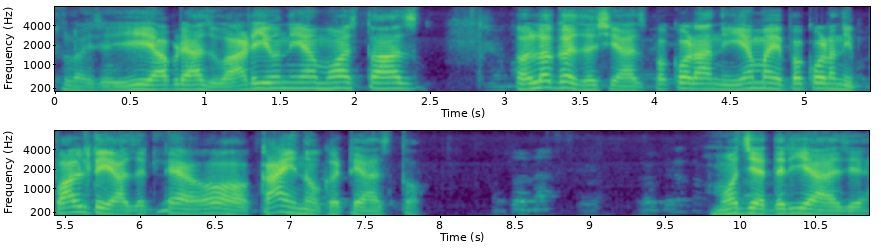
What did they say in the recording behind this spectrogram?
ચલાય છે. એ આપણે આજ વાડીઓની આ મોજ તો આજ અલગ જ હશે આજ. પકોડાની, એમાંય પકોડાની પાલટી આજ એટલે, ઓહો, કાંઈ ન ઘટે આજ તો. મોજે દરિયા આજે.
